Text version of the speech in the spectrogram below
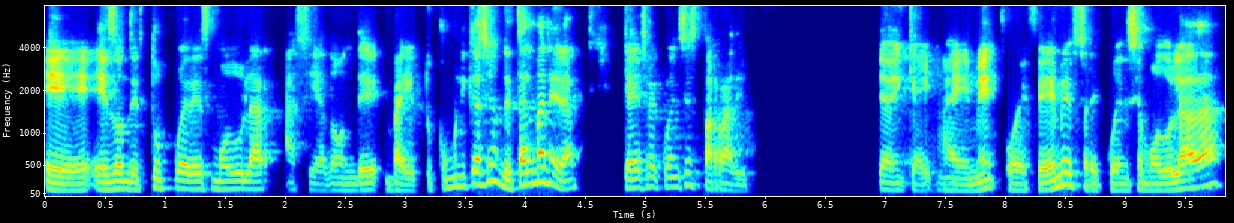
eh, es donde tú puedes modular hacia dónde va a ir tu comunicación, de tal manera que hay frecuencias para radio. Ya ven que hay AM o FM, frecuencia modulada,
